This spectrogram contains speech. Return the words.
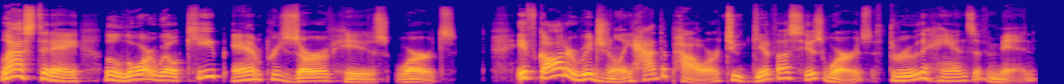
Last today, the Lord will keep and preserve His words. If God originally had the power to give us His words through the hands of men,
